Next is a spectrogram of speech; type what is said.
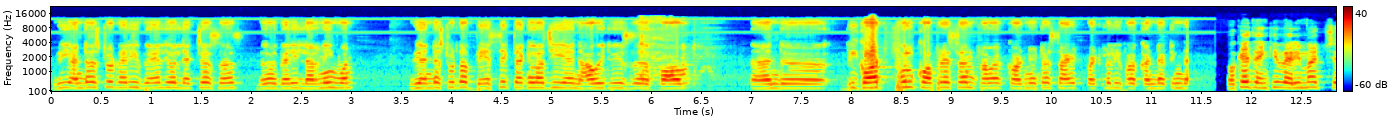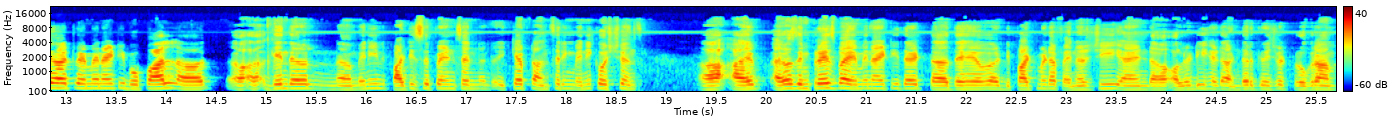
We understood very well your lectures, sir. They were very learning one. We understood the basic technology and how it is uh, formed, and uh, we got full cooperation from our coordinator side, particularly for conducting the. Okay, thank you very much uh, to MNIT Bhopal. Uh, uh, again, there are uh, many participants and I kept answering many questions. Uh, I, I was impressed by MNIT that they have a Department of Energy and already had an undergraduate program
